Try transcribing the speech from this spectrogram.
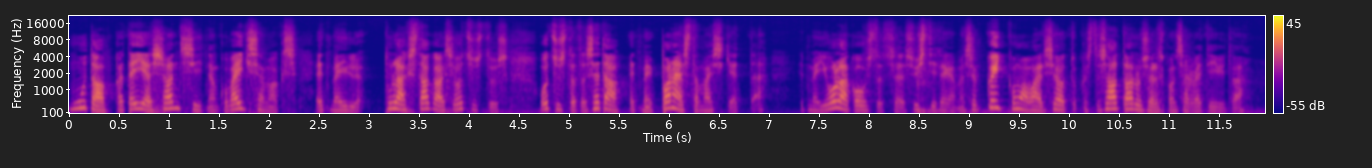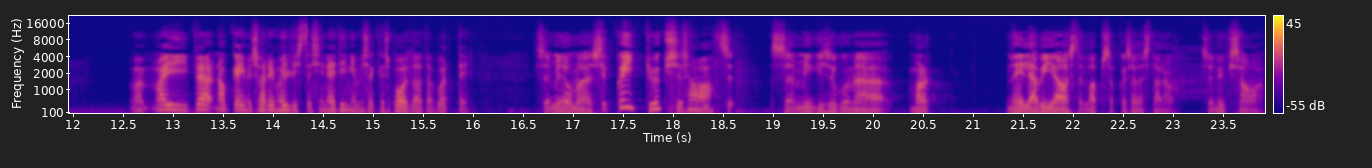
muudab ka teie šanssid nagu väiksemaks, et meil tuleks tagasi otsustus, otsustada seda, et me ei pane seda maski ette. et me ei ole kohustatud seda süsti tegema, see on kõik omavahel seotud, kas te saate aru sellest, konservatiivid või? ma, ma ei pea, no okei okay,, sorry, ma üldistasin, need inimesed, kes pooldavad aborti. see minu meelest see kõik ju üks ja sama. see see on mingisugune, Mark, nelja-viieaastane laps saab ka sellest aru, see on üks sama.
